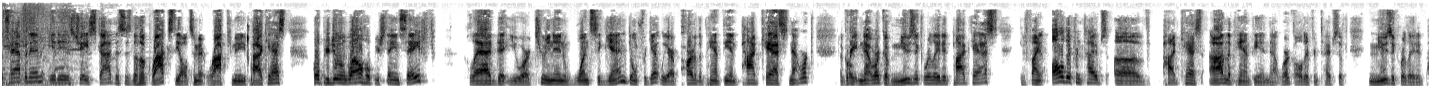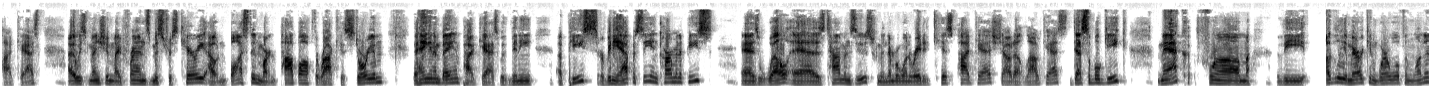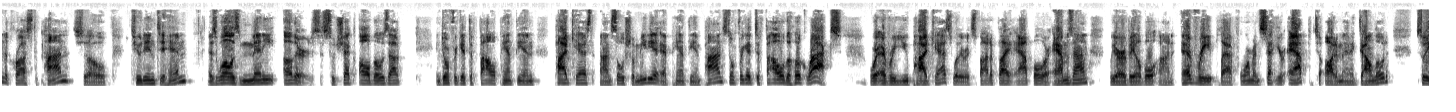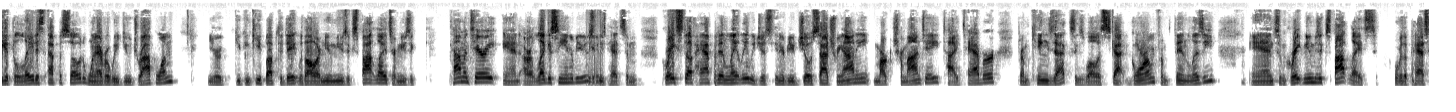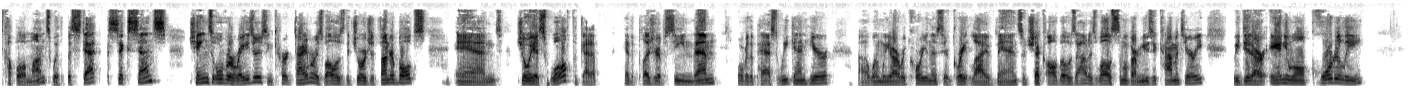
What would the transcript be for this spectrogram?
What's happening? It is Jay Scott. This is the Hook Rocks, the ultimate rock community podcast. Hope you're doing well. Hope you're staying safe. Glad that you are tuning in once again. Don't forget, we are part of the Pantheon Podcast Network, a great network of music related podcasts. You can find all different types of podcasts on the Pantheon Network, all different types of music related podcasts. I always mention my friends, Mistress Carrie out in Boston, Martin Popoff, the rock historian, the Hanging and Banging podcast with Vinny Appice or Vinny Appice and Carmine Appice, as well as Tom and Zeus from the number one rated Kiss podcast, Shout Out Loudcast, Decibel Geek, Mac from the Ugly American Werewolf in London across the pond. So tune in to him as well as many others. So check all those out. And don't forget to follow Pantheon Podcast on social media at Pantheon Pods. Don't forget to follow The Hook Rocks wherever you podcast, whether it's Spotify, Apple, or Amazon. We are available on every platform and set your app to automatic download so you get the latest episode whenever we do drop one. You're, you can keep up to date with all our new music spotlights, our music commentary and our legacy interviews. We've had some great stuff happening lately. We just interviewed Joe Satriani, Mark Tremonti, Ty Tabor from King's X, as well as Scott Gorham from Thin Lizzy, and some great new music spotlights over the past couple of months with Bastet, Six Sense, Chains Over Razors, and Kurt Deimer, as well as the Georgia Thunderbolts and Joyous Wolf. Got a, had the pleasure of seeing them over the past weekend here uh, when we are recording this. They're great live bands. So check all those out as well as some of our music commentary. We did our annual quarterly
